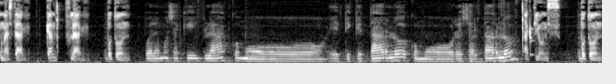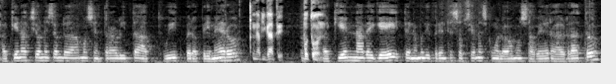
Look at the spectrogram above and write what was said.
Más tag. Camp. Flag. Botón. podemos aquí flag como etiquetarlo, como resaltarlo. Actions. Botón. Aquí en acciones es donde vamos a entrar ahorita a tweet, pero primero Navigate. Botón. aquí en navigate tenemos diferentes opciones como lo vamos a ver al rato.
